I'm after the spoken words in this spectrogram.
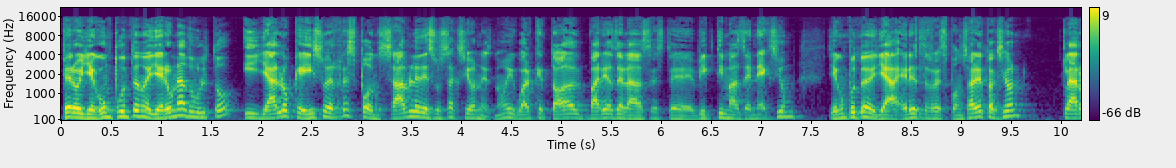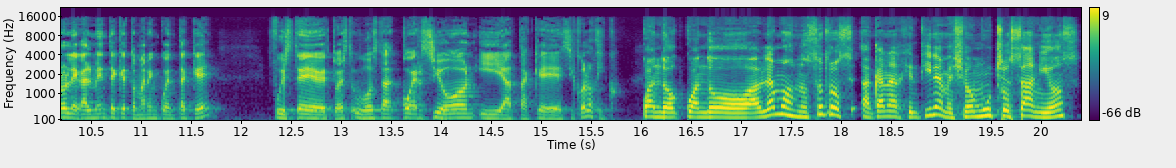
pero llegó un punto en donde ya era un adulto y ya lo que hizo es responsable de sus acciones, ¿no? Igual que todas, varias de las este, víctimas de Nexium, llega un punto de ya, eres responsable de tu acción. Claro, legalmente hay que tomar en cuenta que fuiste, hubo esta coerción y ataque psicológico. Cuando, cuando hablamos nosotros acá en Argentina, me llevó muchos años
